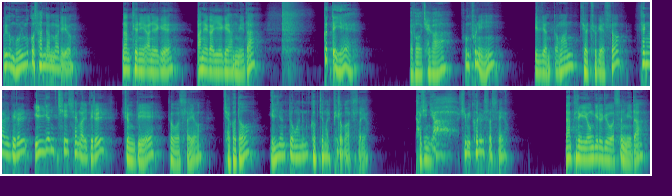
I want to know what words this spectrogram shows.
우리가 뭘 먹고 산단 말이에요? 남편이 아내에게, 아내가 얘기합니다. 그때에, 여보, 제가 푼푼히 1년 동안 저축해서 생활비를, 1년치 생활비를 준비해 두었어요. 적어도 1년 동안은 걱정할 필요가 없어요. 당신 열심히 글을 썼어요. 남편에게 용기를 주었습니다.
